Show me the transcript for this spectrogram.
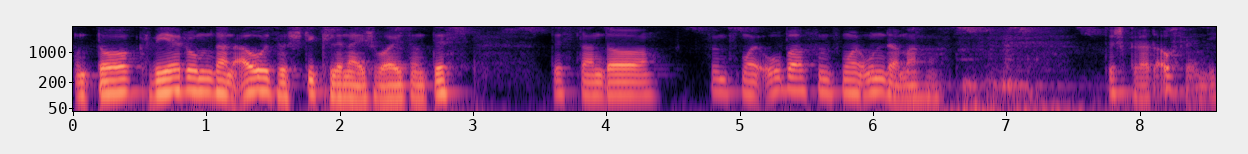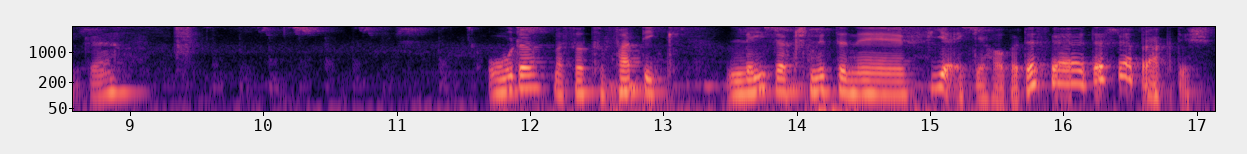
und da querum dann auch so Stückchen einschweißen und das, das dann da fünfmal ober, fünfmal unter machen. Das ist gerade aufwendig, gell? Oder man soll so fertig lasergeschnittene Vierecke haben. Das wäre das wär praktisch.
